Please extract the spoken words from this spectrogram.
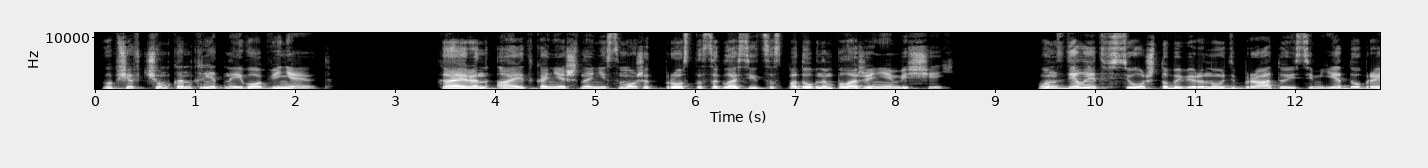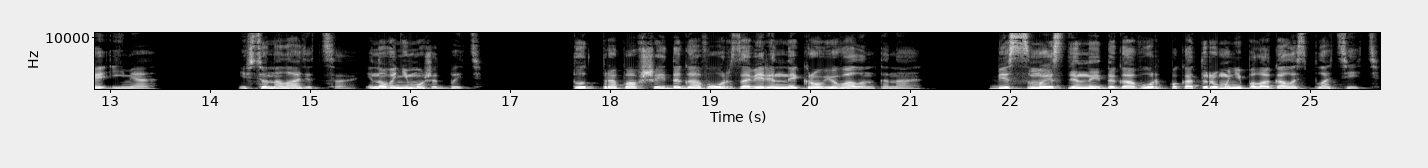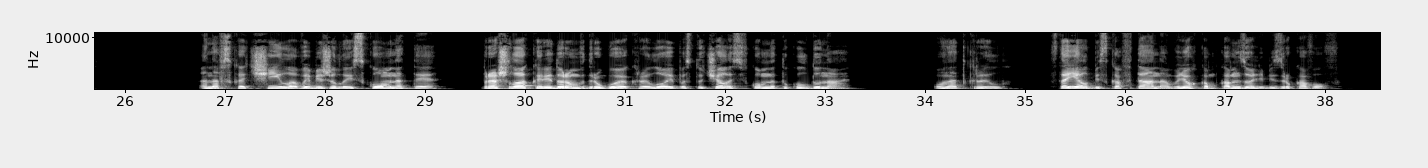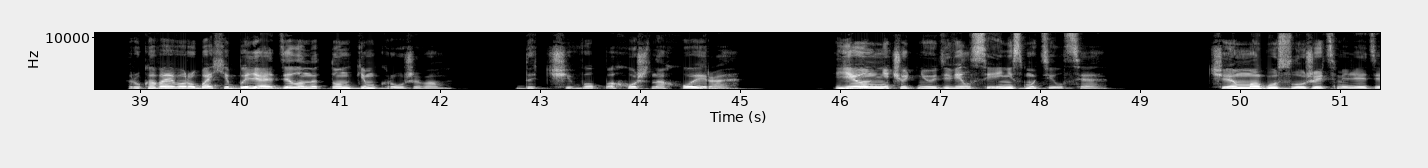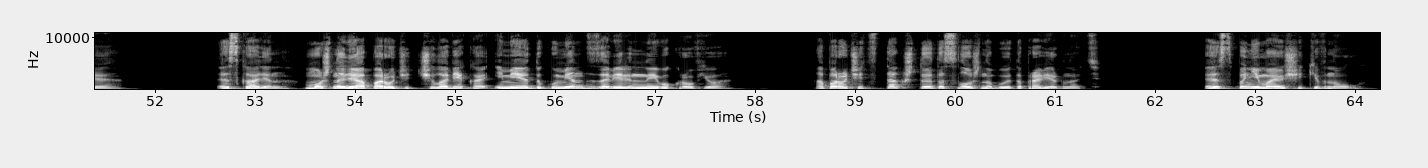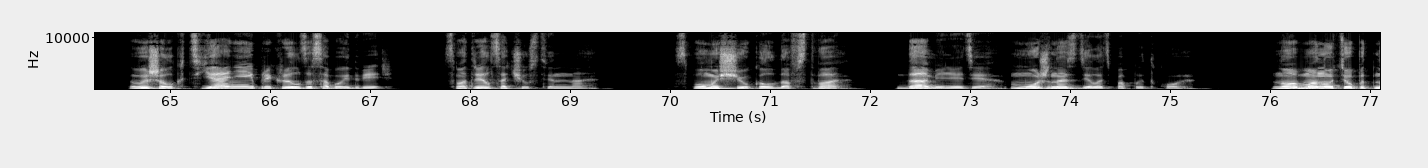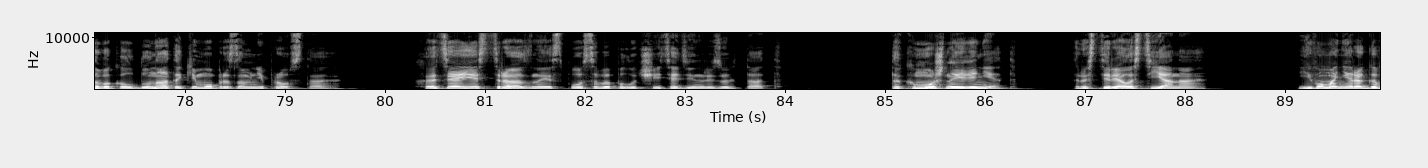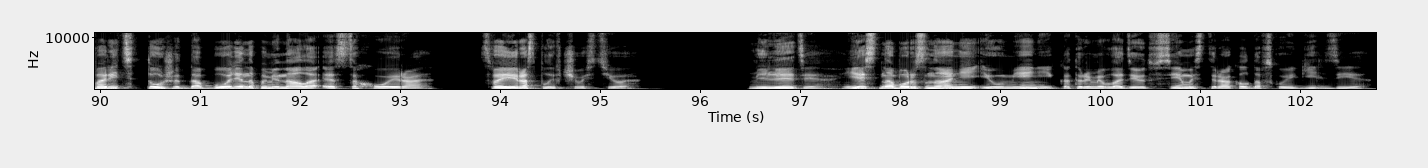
Вообще в чем конкретно его обвиняют? Кайрон Айд, конечно, не сможет просто согласиться с подобным положением вещей. Он сделает все, чтобы вернуть брату и семье доброе имя. И все наладится, иного не может быть. Тот пропавший договор, заверенный кровью Валентона. Бессмысленный договор, по которому не полагалось платить. Она вскочила, выбежала из комнаты, Прошла коридором в другое крыло и постучалась в комнату колдуна. Он открыл. Стоял без кафтана, в легком камзоле без рукавов. Рукава его рубахи были отделаны тонким кружевом. Да чего похож на Хойра? Ей он ничуть не удивился и не смутился. «Чем могу служить, миледи?» «Эскалин, можно ли опорочить человека, имея документ, заверенный его кровью?» Опорочить так, что это сложно будет опровергнуть. Эс, понимающе кивнул. Вышел к Тьяне и прикрыл за собой дверь. Смотрел сочувственно. «С помощью колдовства, да, миледи, можно сделать попытку. Но обмануть опытного колдуна таким образом непросто. Хотя есть разные способы получить один результат». «Так можно или нет?» – растерялась Тьяна. Его манера говорить тоже до боли напоминала Эсса Хойра своей расплывчивостью. «Миледи, есть набор знаний и умений, которыми владеют все мастера колдовской гильдии.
